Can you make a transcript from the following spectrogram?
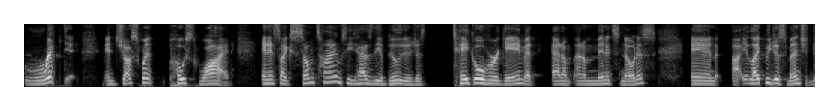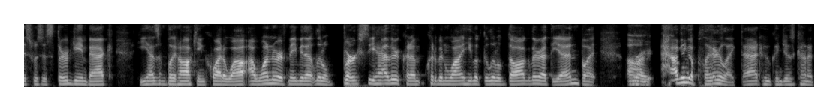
ripped it and just went post wide. And it's like sometimes he has the ability to just take over a game at at a, at a minute's notice. And uh, like we just mentioned, this was his third game back. He hasn't played hockey in quite a while. I wonder if maybe that little burst he had there could have could have been why he looked a little dog there at the end. But um, Right. having a player like that who can just kind of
